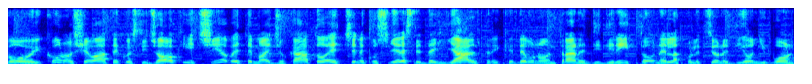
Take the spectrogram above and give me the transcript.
Voi conoscevate questi giochi? Ci avete mai giocato e ce ne consigliereste degli altri che devono entrare di diritto nella collezione di ogni buon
